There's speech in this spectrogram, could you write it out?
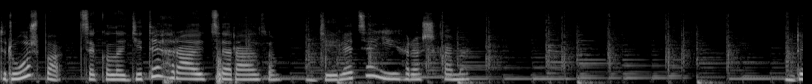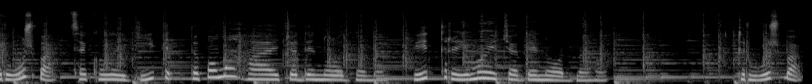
Дружба це коли діти граються разом, діляться іграшками. Дружба це коли діти допомагають один одному, підтримують один одного. Дружба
